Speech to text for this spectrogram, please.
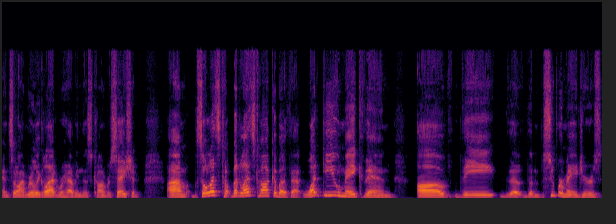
and so I'm really glad we're having this conversation. Um, so let's talk, but let's talk about that. What do you make then of the the the super majors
